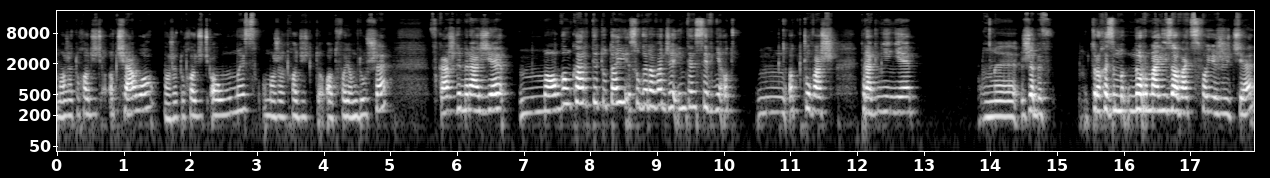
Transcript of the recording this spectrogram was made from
może tu chodzić o ciało, może tu chodzić o umysł, może chodzić o Twoją duszę. W każdym razie mogą karty tutaj sugerować, że intensywnie od, mm, odczuwasz pragnienie, mm, żeby trochę znormalizować swoje życie.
